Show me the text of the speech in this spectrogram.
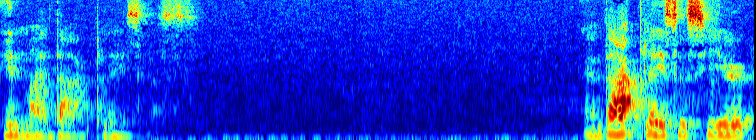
in my dark places. And dark places here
